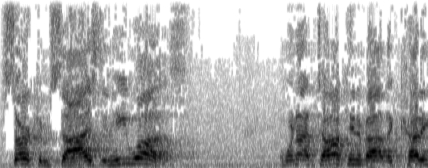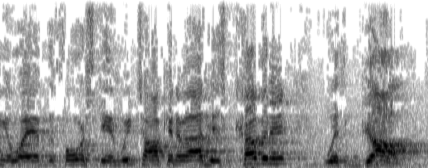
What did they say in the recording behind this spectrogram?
circumcised and he was. And we're not talking about the cutting away of the foreskin, we're talking about his covenant with God.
